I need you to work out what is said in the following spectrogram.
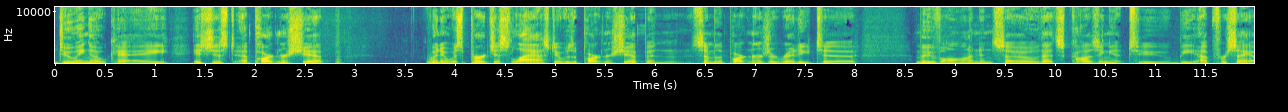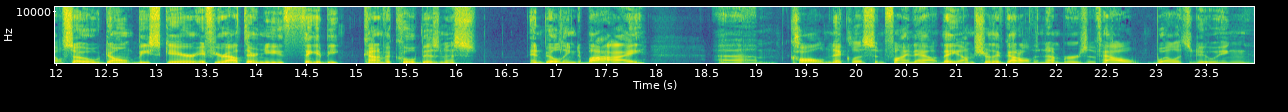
doing okay. It's just a partnership when it was purchased last, it was a partnership, and some of the partners are ready to move on, and so that's causing it to be up for sale. So don't be scared if you're out there and you think it'd be kind of a cool business and building to buy. Um, call Nicholas and find out. They, I'm sure they've got all the numbers of how well it's doing.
